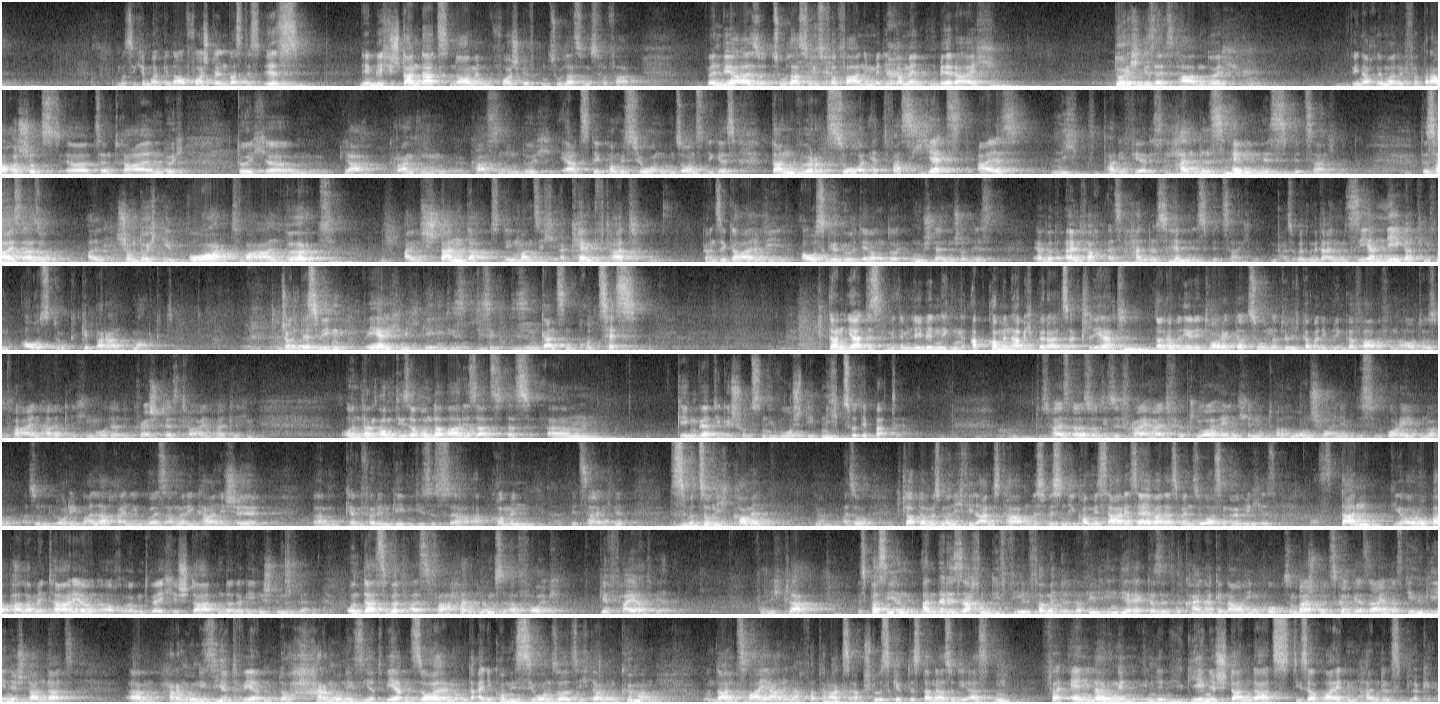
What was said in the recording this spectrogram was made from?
Muss sich immer genau vorstellen, was das ist, nämlich Standards, Normen, Vorschriften, Zulassungsverfahren. Wenn wir also Zulassungsverfahren im Medikamentenbereich durchgesetzt haben, durch wen auch immer, durch Verbraucherschutzzentralen, durch, durch ähm, ja, Krankenkassen, durch Ärztekommissionen und sonstiges, dann wird so etwas jetzt als nicht tarifäres Handelshemmnis bezeichnet. Das heißt also, schon durch die Wortwahl wird ein Standard, den man sich erkämpft hat, ganz egal wie ausgehöhlt er unter Umständen schon ist, er wird einfach als Handelshemmnis bezeichnet. Also wird mit einem sehr negativen Ausdruck gebrandmarkt. Und schon deswegen wehre ich mich gegen diese, diese, diesen ganzen Prozess. Dann, ja, das mit dem lebendigen Abkommen habe ich bereits erklärt. Dann haben wir die Rhetorik dazu. Natürlich kann man die Blinkerfarbe von Autos vereinheitlichen oder den Crashtest vereinheitlichen. Und dann kommt dieser wunderbare Satz, das ähm, gegenwärtige Schutzniveau steht nicht zur Debatte. Das heißt also, diese Freiheit für Chlorhähnchen und Hormonschweine, das also Lori Wallach, eine US-amerikanische ähm, Kämpferin gegen dieses äh, Abkommen bezeichnet, das wird so nicht kommen. Ja? Also ich glaube, da müssen wir nicht viel Angst haben. Das wissen die Kommissare selber, dass wenn sowas möglich ist, dass dann die Europaparlamentarier und auch irgendwelche Staaten da dagegen stimmen werden. Und das wird als Verhandlungserfolg gefeiert werden. Völlig klar. Es passieren andere Sachen, die viel vermittelter, viel indirekter sind, wo keiner genau hinguckt. Zum Beispiel, es könnte ja sein, dass die Hygienestandards ähm, harmonisiert werden oder harmonisiert werden sollen und eine Kommission soll sich darum kümmern. Und dann zwei Jahre nach Vertragsabschluss gibt es dann also die ersten Veränderungen in den Hygienestandards dieser beiden Handelsblöcke.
